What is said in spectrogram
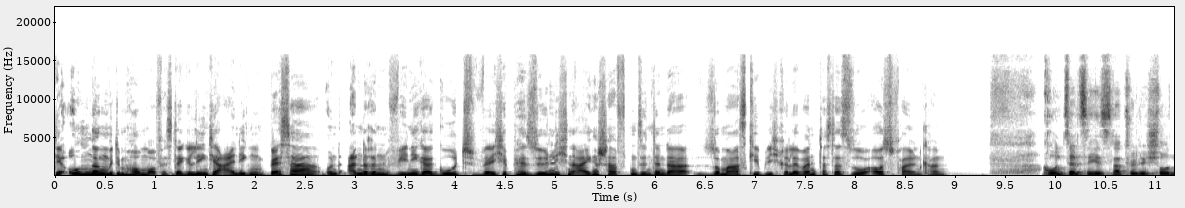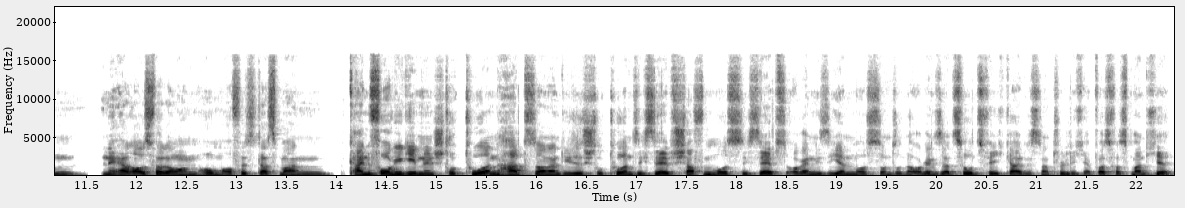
Der Umgang mit dem Homeoffice, der gelingt ja einigen besser und anderen weniger gut. Welche persönlichen Eigenschaften sind denn da so maßgeblich relevant, dass das so ausfallen kann? Grundsätzlich ist es natürlich schon eine Herausforderung im Homeoffice, dass man keine vorgegebenen Strukturen hat, sondern diese Strukturen sich selbst schaffen muss, sich selbst organisieren muss. Und so eine Organisationsfähigkeit ist natürlich etwas, was manche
